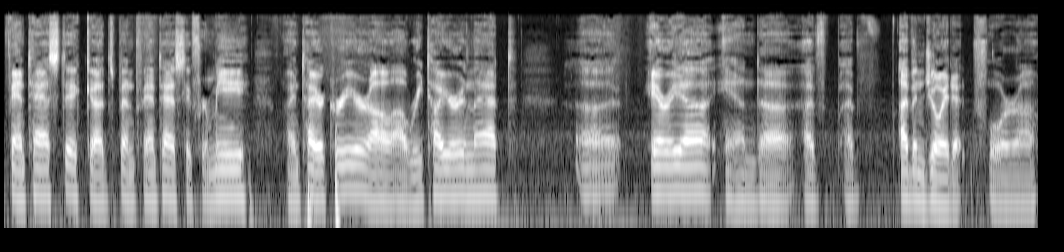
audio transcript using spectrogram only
fantastic. Uh, it's been fantastic for me my entire career. I'll, I'll retire in that uh, area, and uh, I've I've I've enjoyed it for,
